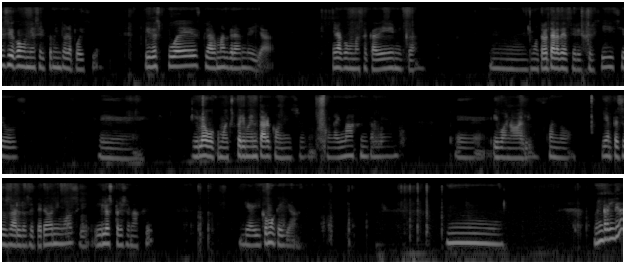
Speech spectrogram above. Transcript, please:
Ha sido como mi acercamiento a la poesía. Y después, claro, más grande ya, era como más académica. Mm, como tratar de hacer ejercicios. eh, y luego como experimentar con eso, con la imagen también. Eh, y bueno, cuando ya empecé a usar los heterónimos y los personajes. Y ahí como que ya. Mm, en realidad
